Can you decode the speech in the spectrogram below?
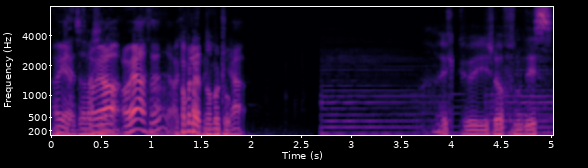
Ok, så oh, ja, oh, ja, så, ja, Her kommer ledd nummer to. Ja. Ikke gi stoffen diss.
